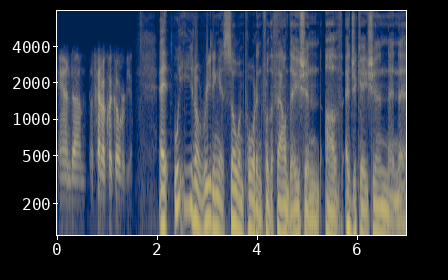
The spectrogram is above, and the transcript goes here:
And um, that's kind of a quick overview. And we, you know, reading is so important for the foundation of education and uh,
